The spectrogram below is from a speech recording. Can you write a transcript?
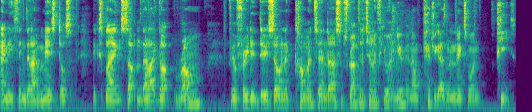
anything that I missed or explain something that I got wrong feel free to do so in the comments and uh, subscribe to the channel if you are new. And I'll catch you guys in the next one. Peace.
